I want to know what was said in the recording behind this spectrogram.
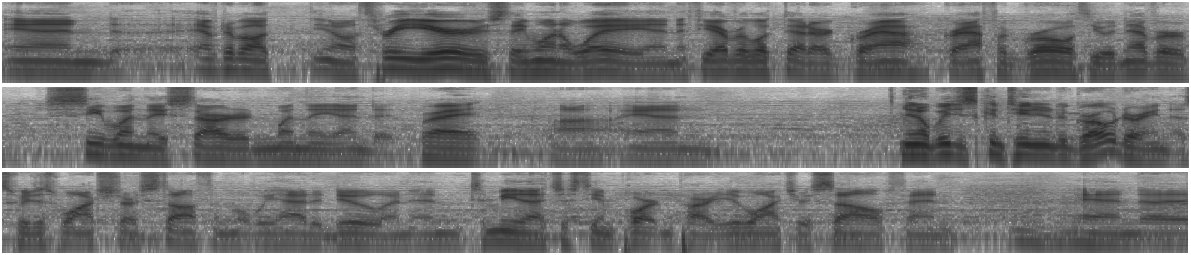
and after about you know three years, they went away. And if you ever looked at our graph graph of growth, you would never see when they started and when they ended. right Uh, and you know, we just continued to grow during this. We just watched our stuff and what we had to do, and, and to me, that's just the important part. You watch yourself, and and uh,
